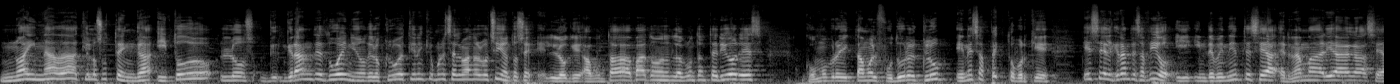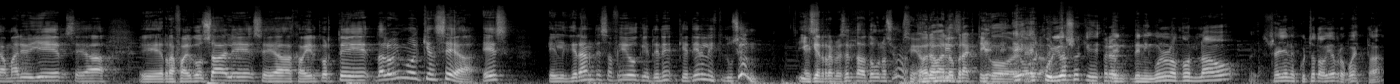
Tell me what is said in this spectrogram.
no hay nada que lo sostenga y todos los grandes dueños de los clubes tienen que ponerse el mano al bolsillo. Entonces, eh, lo que apuntaba Pato en la pregunta anterior es cómo proyectamos el futuro del club en ese aspecto, porque ese es el gran desafío. Y independiente sea Hernán Madariaga, sea Mario Ayer, sea eh, Rafael González, sea Javier Cortés, da lo mismo el quien sea, es el gran desafío que, tiene- que tiene la institución y que representa a toda una ciudad. Sí, ahora va lo práctico. Es, es curioso que Pero- de, de ninguno de los dos lados se hayan escuchado todavía propuestas.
